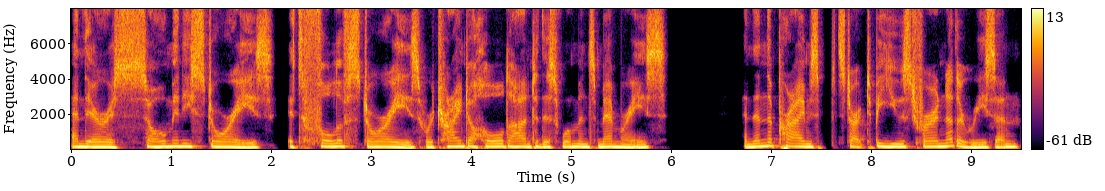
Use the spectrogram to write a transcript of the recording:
And there is so many stories. It's full of stories. We're trying to hold on to this woman's memories. And then the primes start to be used for another reason.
